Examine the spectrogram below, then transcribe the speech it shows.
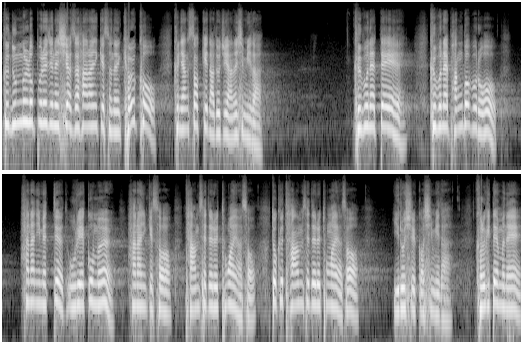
그 눈물로 뿌려지는 씨앗을 하나님께서는 결코 그냥 썩게 놔두지 않으십니다. 그분의 때에 그분의 방법으로 하나님의 뜻, 우리의 꿈을 하나님께서 다음 세대를 통하여서 또 그 다음 세대를 통하여서 이루실 것입니다. 그렇기 때문에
